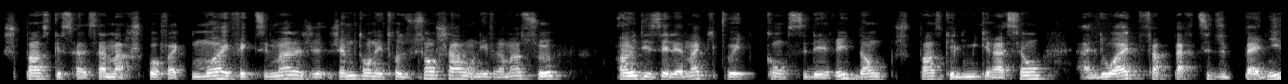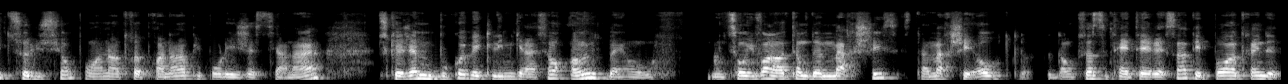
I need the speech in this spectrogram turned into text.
je pense que ça ne marche pas. Fait que moi, effectivement, j'aime ton introduction, Charles. On est vraiment sur un des éléments qui peut être considéré. Donc, je pense que l'immigration, elle doit être faire partie du panier de solutions pour un entrepreneur puis pour les gestionnaires. Ce que j'aime beaucoup avec l'immigration, un, ben, on, si on y va en termes de marché, c'est un marché. Là. Donc ça, c'est intéressant. Tu n'es pas en train de,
